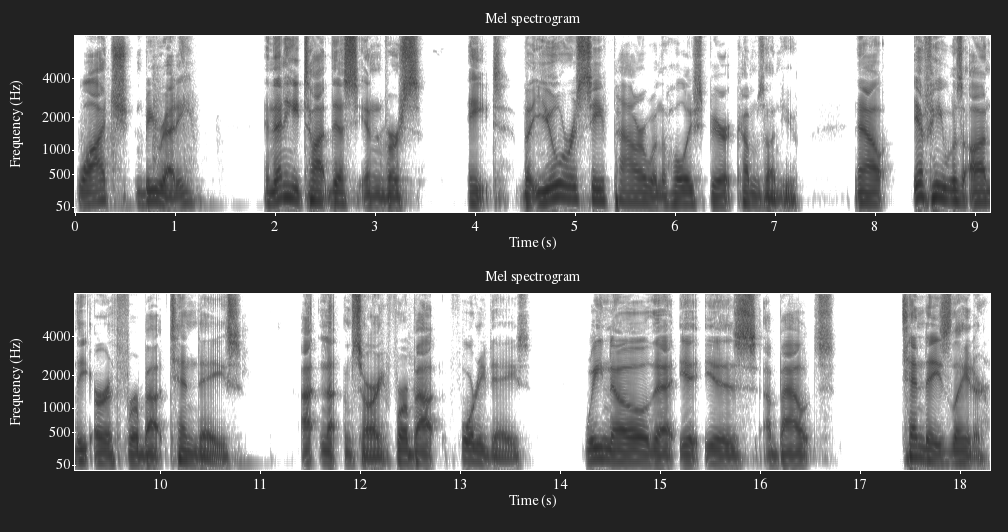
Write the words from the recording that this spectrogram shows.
"Watch and be ready," and then he taught this in verse eight. But you will receive power when the Holy Spirit comes on you. Now, if he was on the earth for about ten days, uh, no, I'm sorry, for about forty days, we know that it is about ten days later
